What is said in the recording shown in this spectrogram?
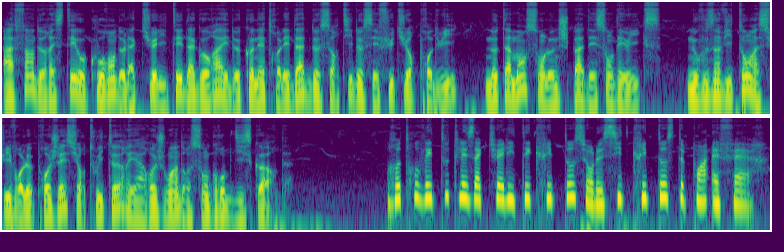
Afin de rester au courant de l'actualité d'Agora et de connaître les dates de sortie de ses futurs produits, notamment son Launchpad et son DEX, nous vous invitons à suivre le projet sur Twitter et à rejoindre son groupe Discord. Retrouvez toutes les actualités crypto sur le site cryptost.fr.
